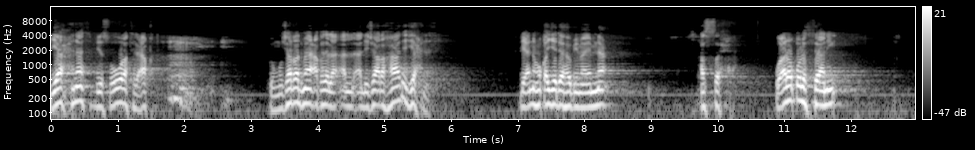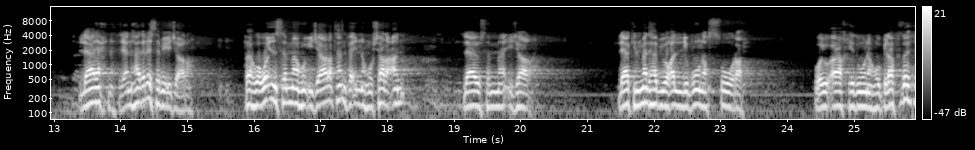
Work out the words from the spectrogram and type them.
يحنث بصورة العقد. بمجرد ما يعقد الإجارة هذه يحنث. لأنه قيدها بما يمنع الصحة. وعلى القول الثاني لا يحنث لأن هذا ليس بإجارة. فهو وإن سماه إجارة فإنه شرعا لا يسمى إجارة. لكن المذهب يغلبون الصورة ويؤاخذونه بلفظه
